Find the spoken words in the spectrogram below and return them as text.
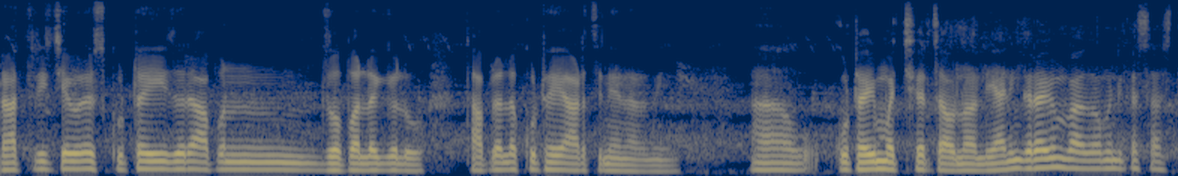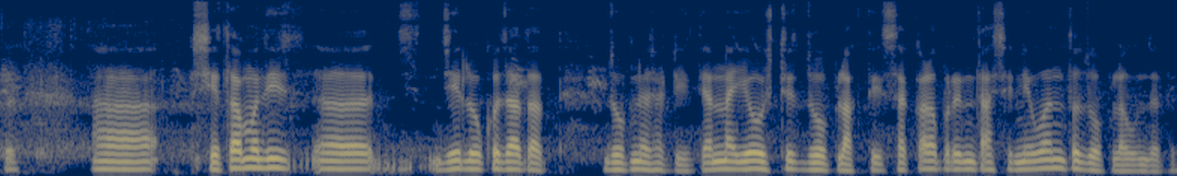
रात्रीच्या वेळेस कुठंही जर आपण झोपायला गेलो तर आपल्याला कुठंही अडचण येणार नाही. कुठंही मच्छर चावणार नाही. आणि ग्रामीण भागामध्ये कसं असतं शेतामध्ये जे लोक जातात झोपण्यासाठी त्यांना व्यवस्थित झोप लागते. सकाळपर्यंत असे निवंत झोप लागून जाते.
